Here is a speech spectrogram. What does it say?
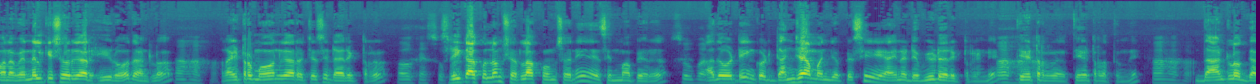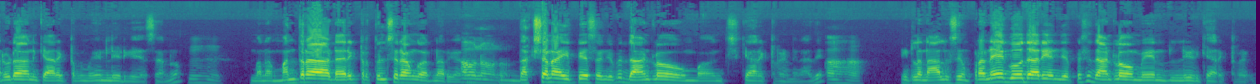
మన వెన్నెల్ కిషోర్ గారు హీరో దాంట్లో. రైటర్ మోహన్ గారు వచ్చేసి డైరెక్టర్ శ్రీకాకుళం షెర్లాక్ హోమ్స్ అని సినిమా పేరు. అదొకటి ఇంకోటి గంజామ్ అని చెప్పేసి ఆయన డెబ్యూ డైరెక్టర్ అండి. థియేటర్ థియేటర్ ఆహాహా. దాంట్లో గరుడ అని క్యారెక్టర్ మెయిన్ లీడ్గా చేశాను. మన మంత్ర డైరెక్టర్ తులసిరామ్ గారు ఉన్నారు కదా. దక్షిణ ఐపీఎస్ అని చెప్పి దాంట్లో మంచి క్యారెక్టర్ అండి నాది. ఇట్లా నాలుగు సి- ప్రణయ్ గోదారి అని చెప్పేసి దాంట్లో మెయిన్ లీడ్ క్యారెక్టర్ అండి.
